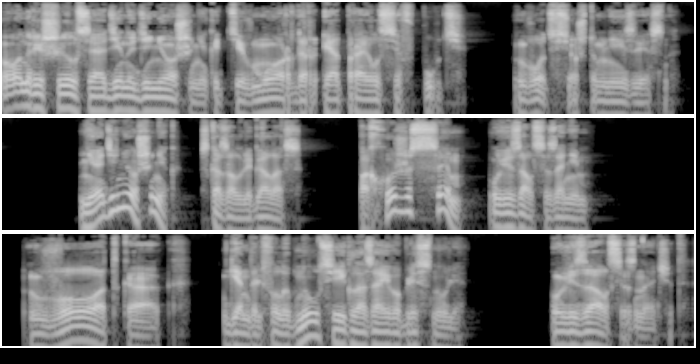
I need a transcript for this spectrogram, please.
Он решился один-одинешенек идти в Мордор и отправился в путь. Вот все, что мне известно. «Не одинешенек», — сказал Леголас. «Похоже, Сэм увязался за ним». «Вот как!» — Гендальф улыбнулся, и глаза его блеснули. «Увязался, значит.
